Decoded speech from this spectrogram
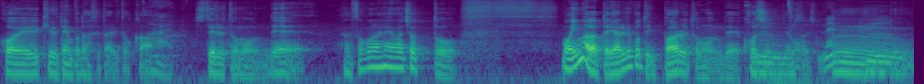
こういう9店舗出せたりとかはい。してると思うんで、そこら辺はちょっともう今だったらやれることいっぱいあると思うんで個人でも、うんそうですね。ん。うん。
